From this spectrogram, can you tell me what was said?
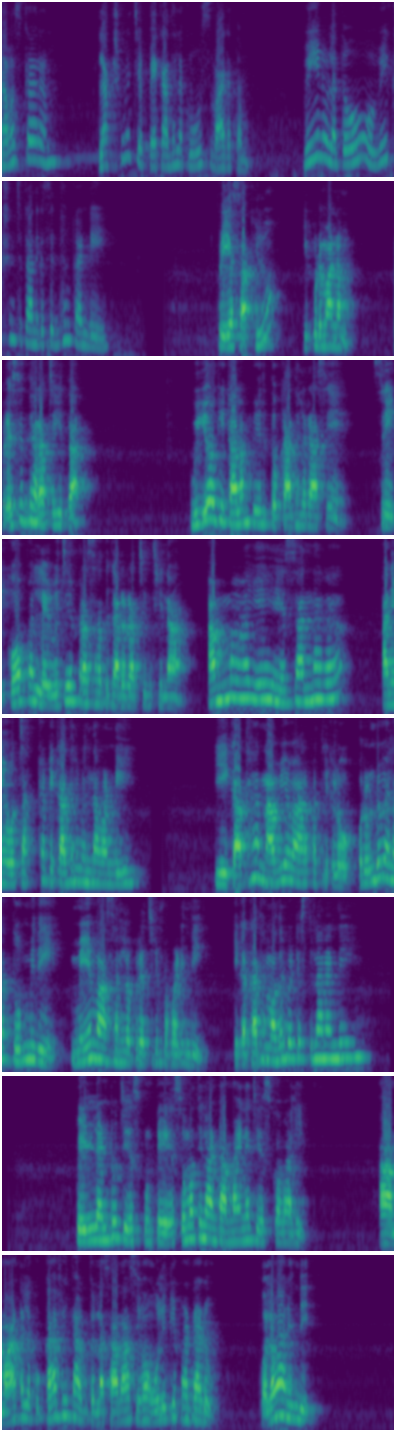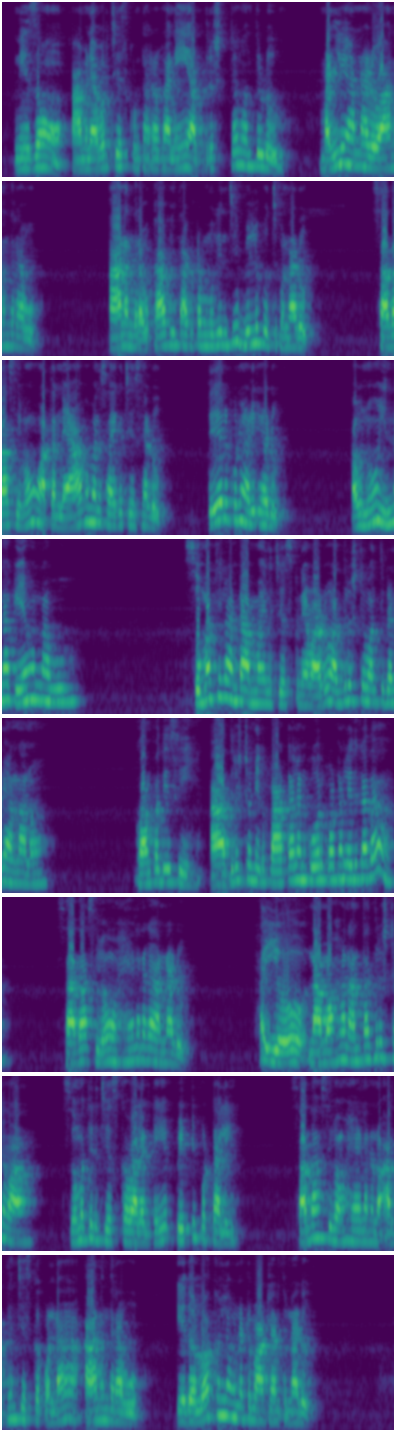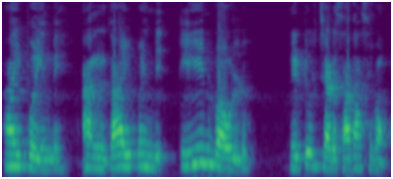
నమస్కారం. లక్ష్మి చెప్పే కథలకు స్వాగతం. వీణులతో వీక్షించటానికి సిద్ధం కండి. ప్రియ సఖులు ఇప్పుడు మనం ప్రసిద్ధ రచయిత వియోగి కలం పేరుతో కథలు రాసే శ్రీ కోపల్లె విజయప్రసాద్ గారు రచించిన అమ్మాయే సన్నగా అనే ఓ చక్కటి కథను విందామండి ఈ కథ నవ్య వారపత్రికలో రెండు వేల తొమ్మిది మే మాసంలో ప్రచురింపబడింది. ఇక కథ మొదలు పెట్టిస్తున్నానండి పెళ్ళంటూ చేసుకుంటే సుమతి లాంటి అమ్మాయినే చేసుకోవాలి. ఆ మాటలకు కాఫీ తాగుతున్న సదాశివం ఉలిక్కి పడ్డాడు. పొలమారింది. నిజం ఆమెను ఎవరు చేసుకుంటారో కానీ అదృష్టవంతుడు. మళ్ళీ అన్నాడు ఆనందరావు. ఆనందరావు కాఫీ తాగటం ముగించి బిల్లు పుచ్చుకున్నాడు. సదాశివం అతన్ని ఆగమని సైగ చేశాడు. తేరుకుని అడిగాడు. అవును ఇందాకేమన్నావు సుమతి లాంటి అమ్మాయిని చేసుకునేవాడు అదృష్టవంతుడని అన్నాను. కొంపదీసి ఆ అదృష్టం నీకు పాటాలని కోరుకోవటం లేదు కదా? సదాశివం హేళనగా అన్నాడు. అయ్యో నా మొహాన్ అంత అదృష్టమా? సుమతిని చేసుకోవాలంటే పెట్టి పుట్టాలి. సదాశివం హేళనను అర్థం చేసుకోకుండా ఆనందరావు ఏదో లోకంలో ఉన్నట్టు మాట్లాడుతున్నాడు. అయిపోయింది అంతా అయిపోయింది క్లీన్ బౌల్డ్ నిట్టూర్చాడు సదాశివం.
